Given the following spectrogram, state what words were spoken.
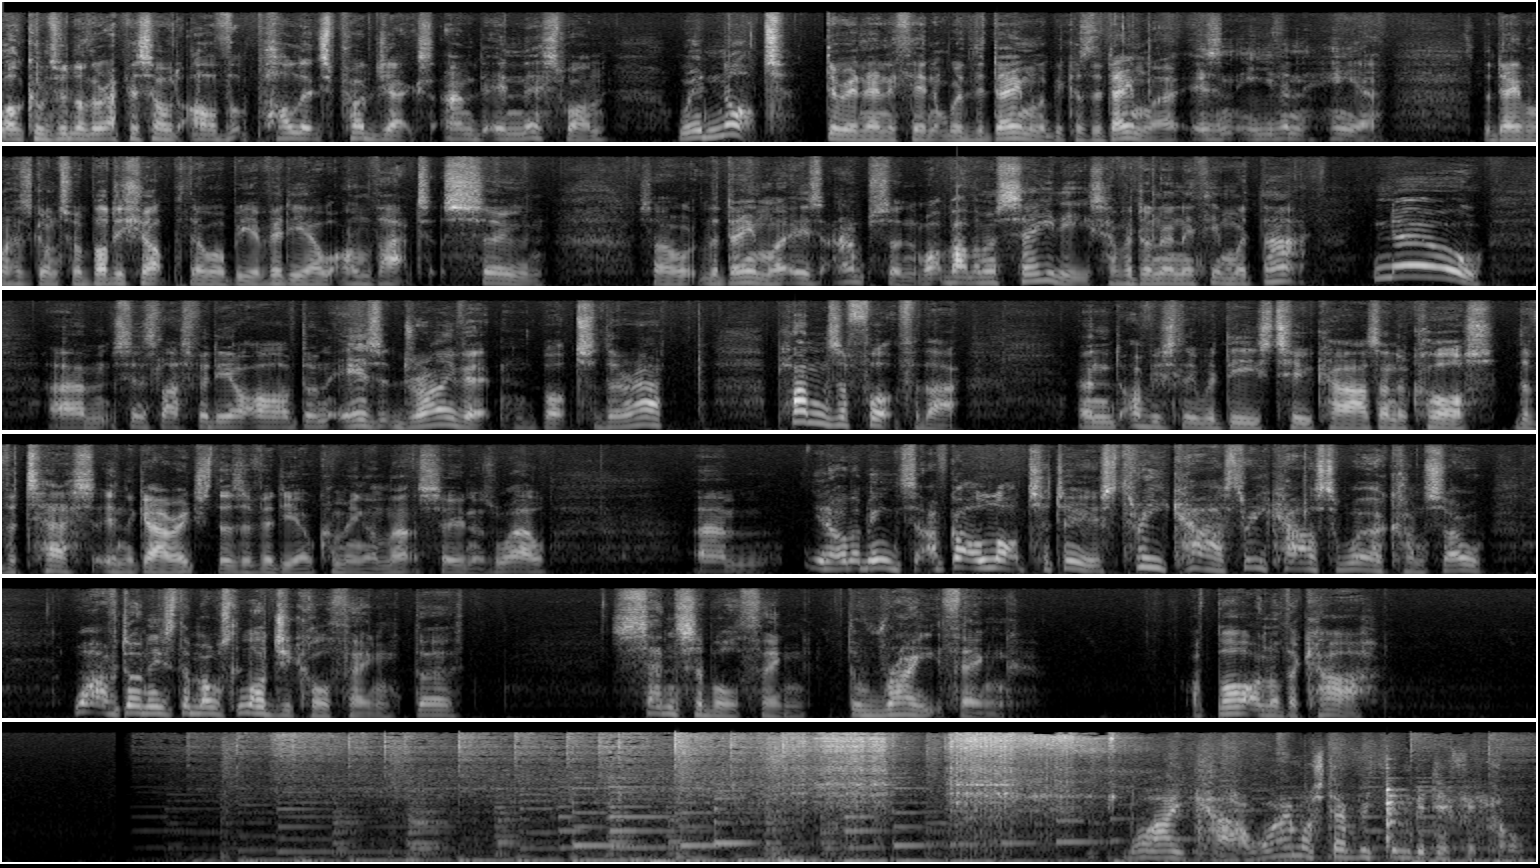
Welcome to another episode of Pollitt's Projects, and in this one, we're not doing anything with the Daimler because the Daimler isn't even here. The Daimler has gone to a body shop. There will be a video on that soon. So the Daimler is absent. What about the Mercedes? Have I done anything with that? No. Um, since last video, all I've done is drive it, but there are plans afoot for that. And obviously, with these two cars, and of course the Vitesse in the garage, there's a video coming on that soon as well. Um, you know, that means I've got a lot to do. It's three cars, three cars to work on. So what I've done is the most logical thing, the sensible thing, the right thing. I've bought another car. Why car? Why must everything be difficult?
